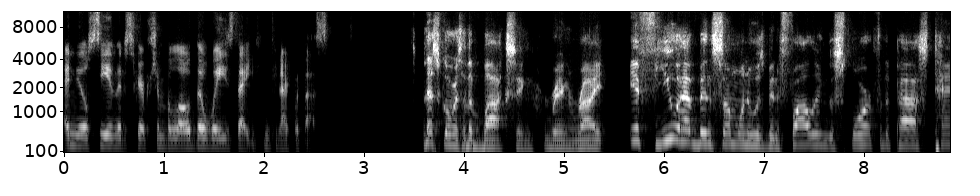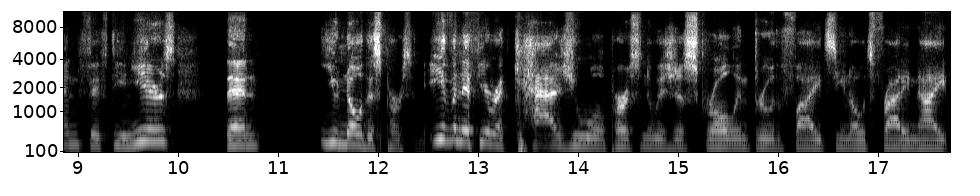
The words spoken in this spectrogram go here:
and you'll see in the description below the ways that you can connect with us. Let's go over to the boxing ring, right? If you have been someone who has been following the sport for the past 10, 15 years, then you know this person. Even if you're a casual person who is just scrolling through the fights, you know, it's Friday night,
